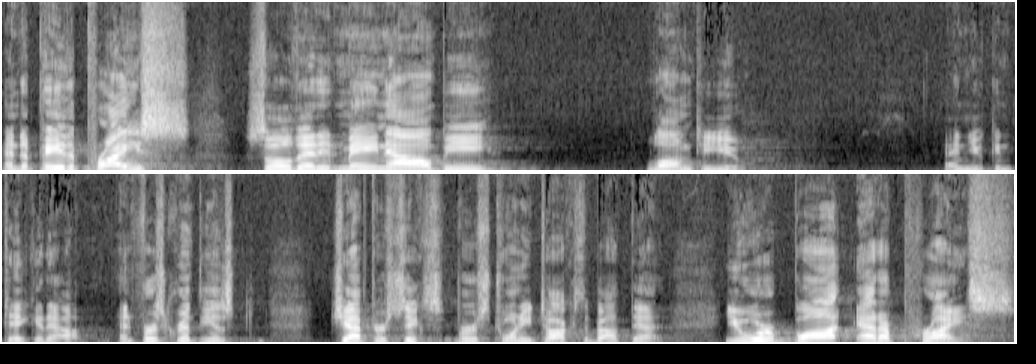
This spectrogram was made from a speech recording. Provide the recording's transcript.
and to pay the price so that it may now be long to you and you can take it out. And 1 Corinthians chapter 6 verse 20 talks about that. You were bought at a price.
